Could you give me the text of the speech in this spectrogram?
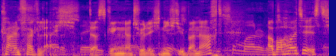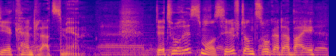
kein Vergleich. Das ging natürlich nicht über Nacht, aber heute ist hier kein Platz mehr. Der Tourismus hilft uns sogar dabei,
